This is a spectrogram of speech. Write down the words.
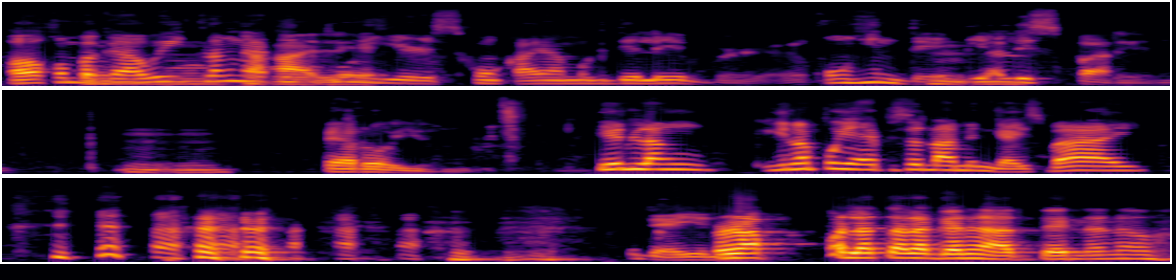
O, kumbaga, wait lang natin sakali. two years kung kaya mag-deliver. Kung hindi, di Mm-mm. alis pa rin. Mm-mm. Pero yun. Yun lang, yun lang po yung episode namin, guys. Bye! Hindi, yun. Rap pala talaga natin, ano?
